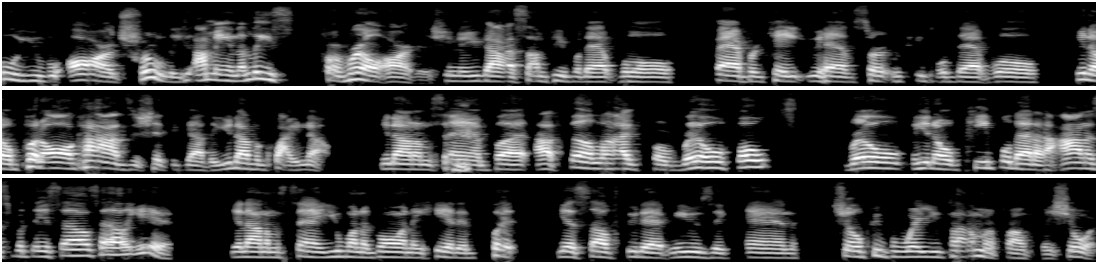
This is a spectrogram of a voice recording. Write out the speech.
who you are truly. I mean, at least for real artists. You know, you got some people that will fabricate, you have certain people that will, you know, put all kinds of shit together. You never quite know. You know what I'm saying? But I feel like for real folks, real, you know, people that are honest with themselves, hell yeah. You know what I'm saying? You want to go on ahead and put yourself through that music and show people where you coming from for sure.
